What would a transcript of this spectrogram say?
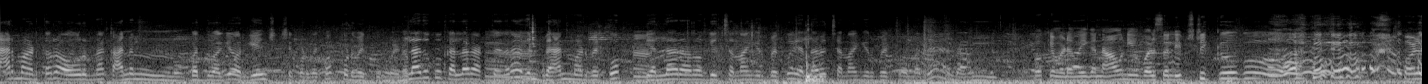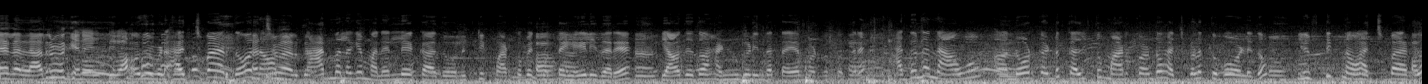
ಯಾರು ಮಾಡ್ತಾರೋ ಅವ್ರನ್ನ ಕಾನೂನು ಬದ್ಧವಾಗಿ ಅವ್ರಿಗೆ ಏನು ಶಿಕ್ಷೆ ಕೊಡಬೇಕು ಕೊಡಬೇಕು ಮೇಡಮ್ ಎಲ್ಲದಕ್ಕೂ ಕಲರ್ ಆಗ್ತಾ ಇದ್ದಾರೆ. ಅದನ್ನ ಬ್ಯಾನ್ ಮಾಡಬೇಕು. ಎಲ್ಲರ ಆರೋಗ್ಯ ಚೆನ್ನಾಗಿರ್ಬೇಕು ಎಲ್ಲರೂ ಚೆನ್ನಾಗಿರ್ಬೇಕು ಅನ್ನೋದೇ ನಾನು ಓಕೆ ಮೇಡಮ್ ಈಗ ನಾವು ನೀವು ಬಳಸೋ ಲಿಪ್ಸ್ಟಿಕ್ಗೂ ಒಳ್ಳೇದಲ್ಲ ಅದ್ರ ಬಗ್ಗೆ ಏನು ಹೇಳ್ತೀರಾ? ಹೌದು ಮೇಡಮ್ ಹಚ್ಚಬಾರ್ದು ನಾವು ನಾರ್ಮಲ್ ಆಗಿ ಮನೆಯಲ್ಲೇ ಕಾದು ಲಿಪ್ಸ್ಟಿಕ್ ಮಾಡ್ಕೋಬೇಕು ಅಂತ ಹೇಳಿದ್ದಾರೆ ಯಾವುದ್ಯಾವುದೋ ಹಣ್ಣುಗಳಿಂದ ತಯಾರು ಮಾಡ್ಬೇಕು ಅಂತಾರೆ. ಅದನ್ನ ನಾವು ನೋಡ್ಕೊಂಡು ಕಲ್ತು ಮಾಡ್ಕೊಂಡು ಹಚ್ಕೊಳ್ಳೋದು ತುಂಬಾ ಒಳ್ಳೇದು. ಲಿಪ್ಸ್ಟಿಕ್ ನಾವು ಹಚ್ಚಬಾರ್ದು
